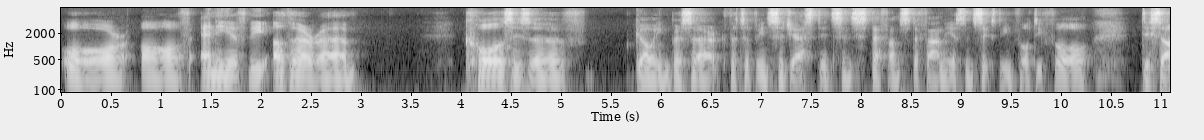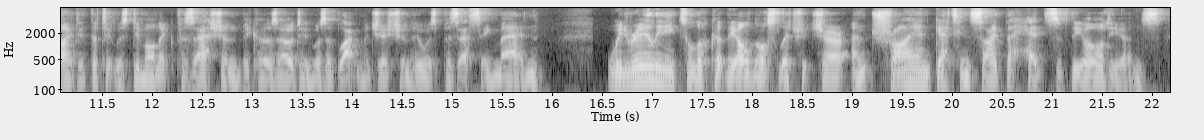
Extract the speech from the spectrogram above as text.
or of any of the other um, causes of going berserk that have been suggested since Stefan Stephanius in 1644 decided that it was demonic possession because Odin was a black magician who was possessing men. We really need to look at the Old Norse literature and try and get inside the heads of the audience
